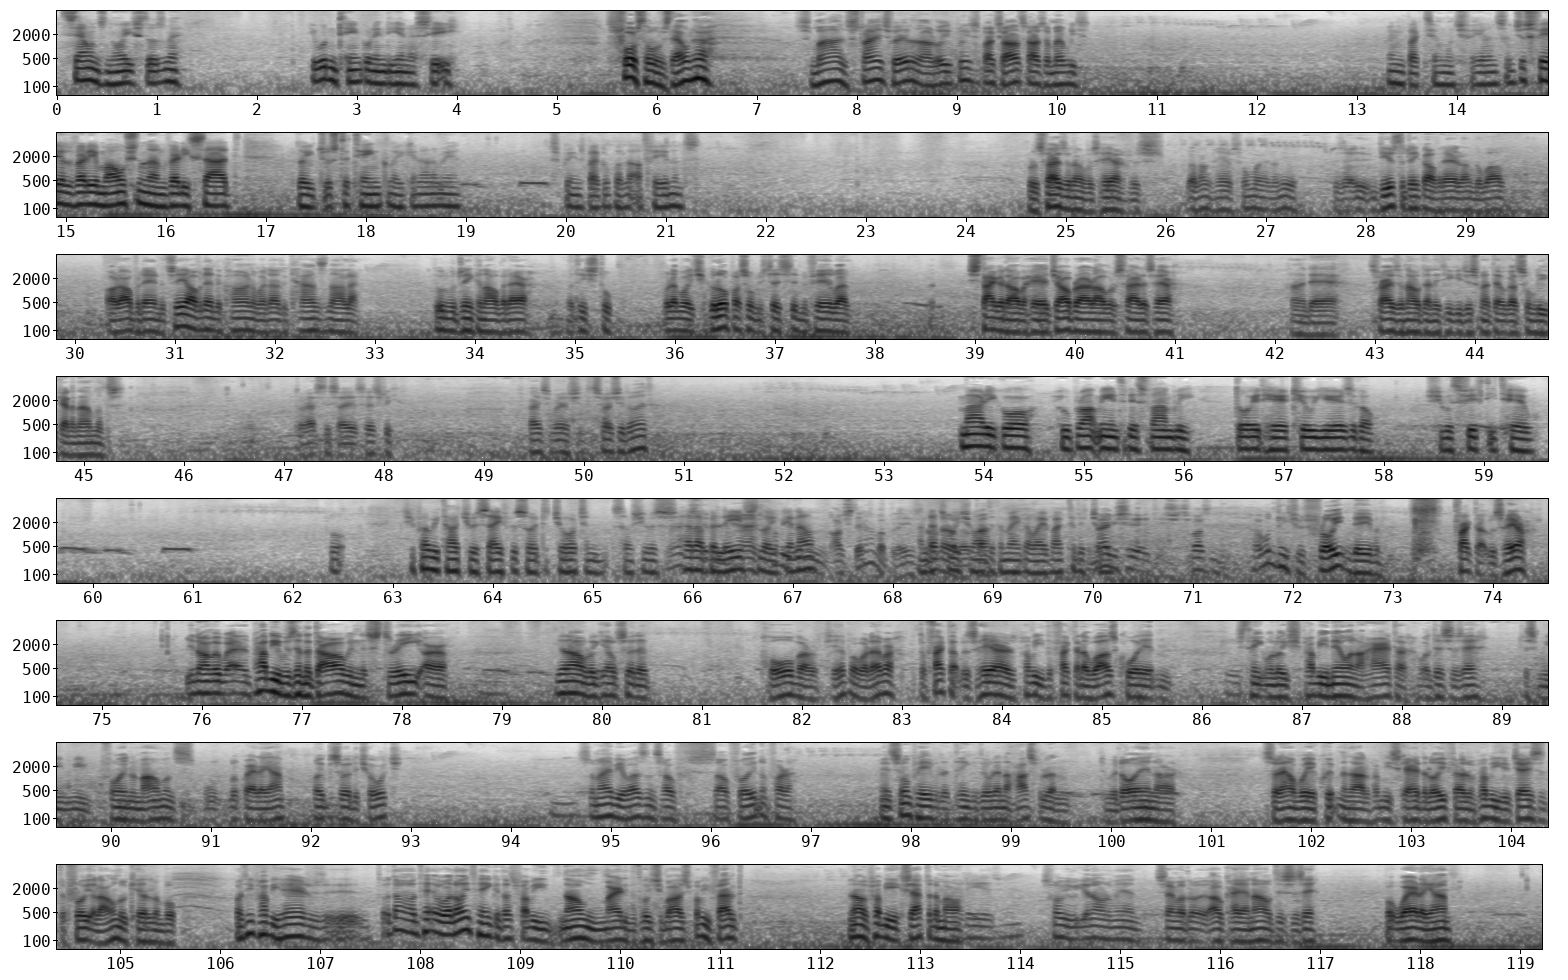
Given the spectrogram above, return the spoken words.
It sounds nice, doesn't it? You wouldn't think we're in the inner city. It's the first time I was down here. It's mad, strange feeling, all right. It brings back all sorts of memories. Brings back too much feelings I just feel very emotional and very sad, like just to think, like you know what I mean. Just brings back up a lot of feelings. But as far as I know, here. It was along here somewhere, anyway. 'Cause I- They used to drink over there along the wall. Or over there in the tree, over there in the corner where all the cans and all that. They would have been drinking over there. I think she took, whatever, she got up or something, she just didn't feel well. Staggered over here, job right over as far as hair. And uh, as far as I know, then I think he just went out and got somebody to get an ambulance. The rest, is history. That's where she, where she died. Mary Gurr, who brought me into this family, died here two years ago. She was 52. But She probably thought she was safe beside the church, and so she was had her beliefs, like you know, she did have her beliefs. and that's why she wanted that. to make her way back to the Maybe church. Maybe she, she wasn't. I wouldn't think she was frightened even. The fact that it was here. You know, it- it probably was in the door in the street or, you know, like outside a pub or pub or whatever. The fact that it was here probably the fact that I was quiet and just thinking, well, she probably knew in her heart that, well, this is it. Just me, me final moments. Look where I am, right beside the church. So maybe it wasn't so so frightening for her. I mean, some people that think they were in a hospital and they were dying or surrounded by equipment they're probably scared the life out of them. Probably, Jesus, the fright alone will kill them. But I think probably here, uh, I don't well, I'm thinking that's probably now married the touch was, she probably felt, you know, probably accepted them. It is, yeah. It's probably, you know what I mean? Saying, well, okay, I know this is it. But where I am,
